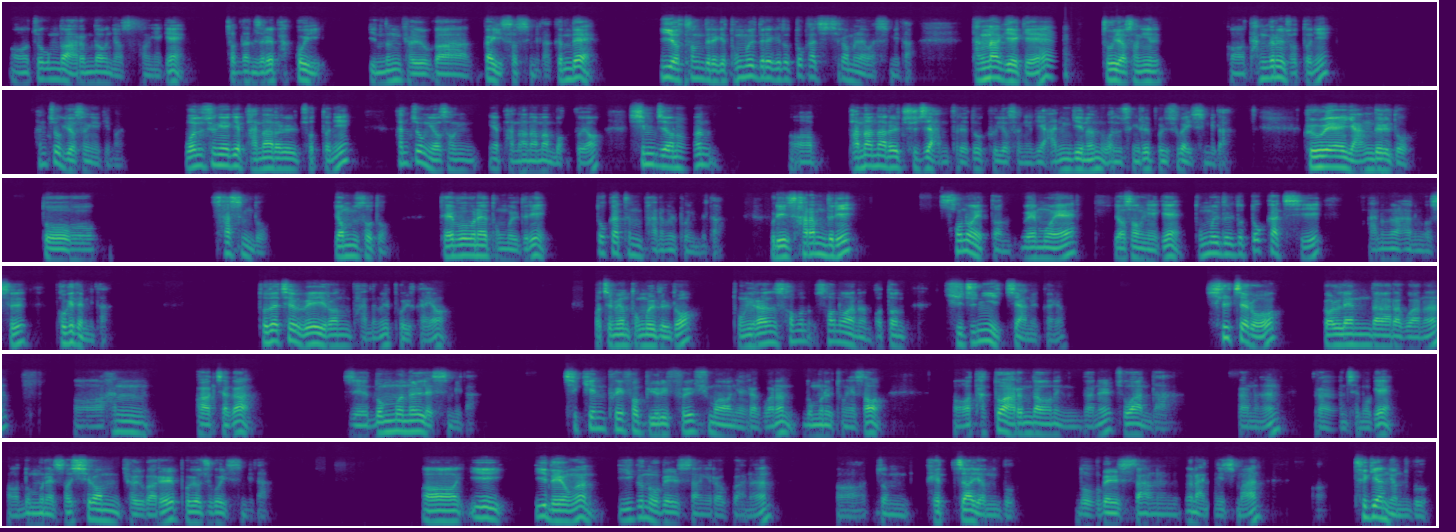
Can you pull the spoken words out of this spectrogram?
어, 조금 더 아름다운 여성에게 전단지를 받고 이, 있는 결과가 있었습니다. 근데 이 여성들에게 동물들에게도 똑같이 실험을 해왔습니다. 당나귀에게 두 여성이 어, 당근을 줬더니 한쪽 여성에게만 원숭이에게 바나나를 줬더니 한쪽 여성의 바나나만 먹고요. 심지어는 어, 바나나를 주지 않더라도 그 여성에게 안기는 원숭이를 볼 수가 있습니다. 그 외의 양들도 또 사슴도 염소도 대부분의 동물들이 똑같은 반응을 보입니다. 우리 사람들이 선호했던 외모의 여성에게 동물들도 똑같이 반응을 하는 것을 보게 됩니다. 도대체 왜 이런 반응을 보일까요? 어쩌면 동물들도 동일한 선호하는 어떤 기준이 있지 않을까요? 실제로 걸렌다라고 하는 어, 한 과학자가 이제 논문을 냈습니다. 치킨 프리퍼 뷰티풀 휴먼이라고 하는 논문을 통해서 어, 닭도 아름다운 인간을 좋아한다 라는 그런 제목의 어, 논문에서 실험 결과를 보여주고 있습니다. 어, 이, 이 내용은 이그 노벨상이라고 하는 어, 좀 괴짜 연구, 노벨상은 아니지만 어, 특이한 연구로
